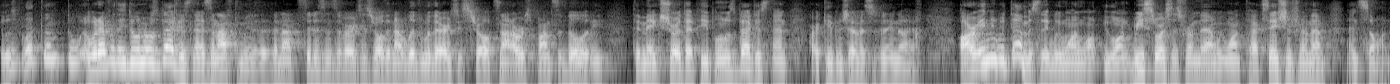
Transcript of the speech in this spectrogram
let them do whatever they do in Uzbekistan. It's an afkamina. They're not citizens of Eretz Yisrael. They're not living with Eretz Yisrael. It's not our responsibility to make sure that people in Uzbekistan are keeping Shemitz B'nai Noach. Our Inyan with them is that we want, we want resources from them, we want taxation from them, and so on.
